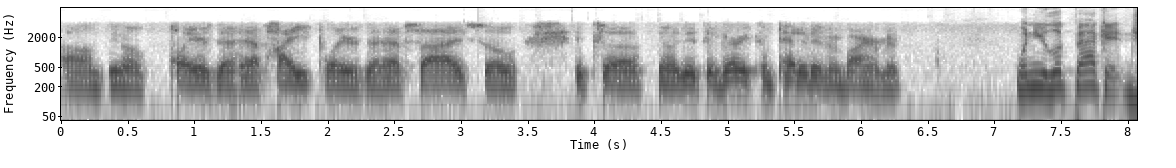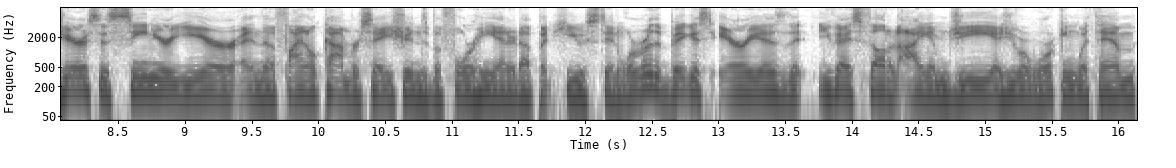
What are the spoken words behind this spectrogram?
um, you know, players that have height, players that have size. So it's a, you know, it's a very competitive environment. When you look back at Jarace's senior year and the final conversations before he ended up at Houston, what were the biggest areas that you guys felt at IMG as you were working with him?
